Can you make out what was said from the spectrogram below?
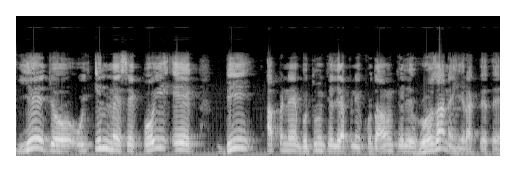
ये जो, इनमें से कोई एक भी अपने बुतों के लिए, अपने खुदाओं के लिए रोज़ा नहीं रखते थे।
